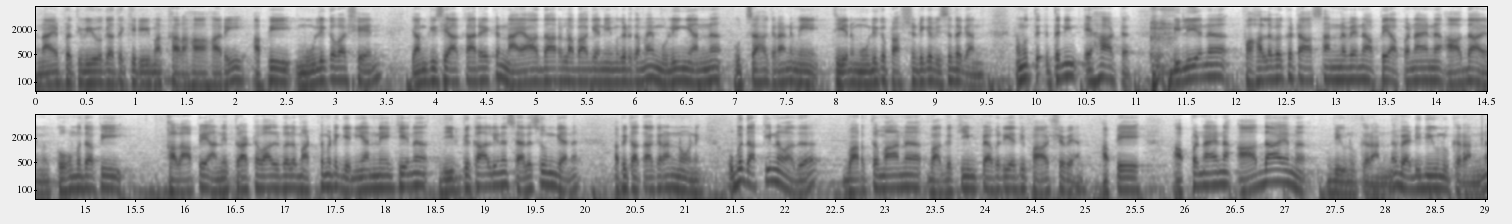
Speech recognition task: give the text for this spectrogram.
නය ප්‍රතිවියෝගත කිරීමක් කරහා හරි අපි මූලික වශයෙන් යම් කිසි ආකාරයක නයාධාර ලබා ගැනීමකට තමයි මුලින් යන්න උත්සාහ කරන්න මේ තියෙන මූලික ප්‍රශ්ටික විසඳගන්න. නමුත් එතනින් එහාට බිලියන පහලවකට අසන්න වෙන අපේ අපනයන ආදායම කොහොමද අපි කලාපේ අනිත් රටවල් වල මට්ටමට ගෙනියන්නේ කියන දීර්ඝකාලින සැලසුම් ගැන අපි කතා කරන්න ඕනේ. ඔබ දකිනවද වර්තමාන වගකීම් පැවරි ඇති පාර්ශවයන්. අපේ අපනයන ආදායම දියුණු කරන්න වැඩි දියුණු කරන්න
